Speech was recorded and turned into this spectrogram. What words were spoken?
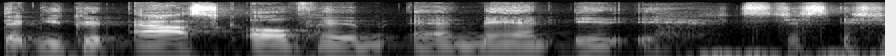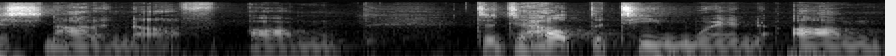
that you could ask of him, and man, it, it's just it's just not enough um, to, to help the team win. Um,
